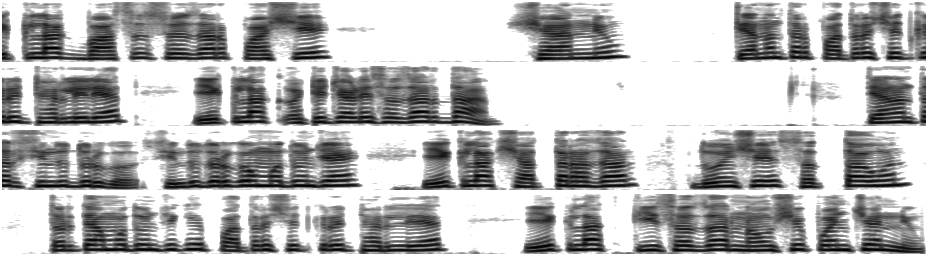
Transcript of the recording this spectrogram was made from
एक लाख बासष्ट हजार पाचशे शहाण्णव. त्यानंतर पात्र शेतकरी ठरलेले आहेत एक लाख अठ्ठेचाळीस हजार दहा. त्यानंतर सिंधुदुर्ग. सिंधुदुर्गमधून जे आहे एक लाख शहात्तर हजार दोनशे सत्तावन्न. तर त्यामधून जे काही पात्र शेतकरी ठरलेले आहेत एक लाख तीस हजार नऊशे पंच्याण्णव.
